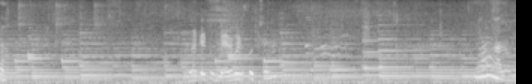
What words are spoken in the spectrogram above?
তো। খেলাটা একটু ম্যারম্যার করছে না? এবার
